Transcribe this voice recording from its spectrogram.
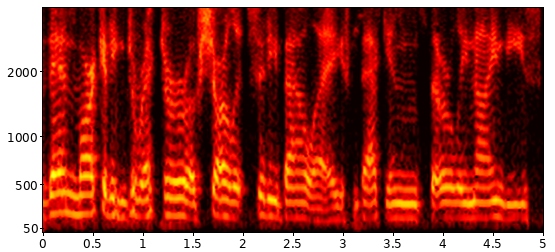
then marketing director of Charlotte City Ballet back in the early 90s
